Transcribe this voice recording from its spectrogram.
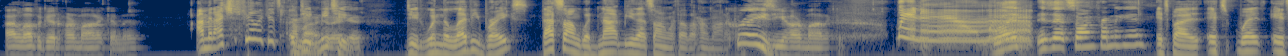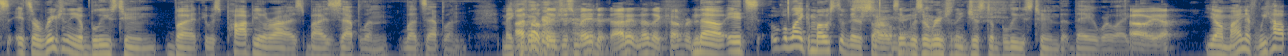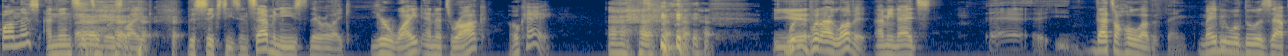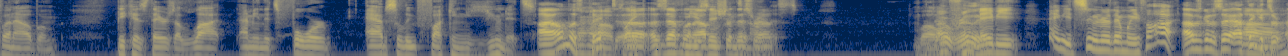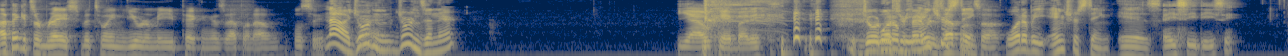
I love a good harmonica, man. I mean, I just feel like it's oh, dude. Me too, good. dude. When the levee breaks, that song would not be that song without the harmonica. Crazy harmonica. What is that song from again? It's by it's what it's it's originally a blues tune, but it was popularized by Zeppelin, Led Zeppelin. Making I thought they just made it. I didn't know they covered it. no, it's like most of their So songs. it was originally just a blues tune that they were like, Oh yeah. "Yo, mind if we hop on this?" And then since it was like the '60s and '70s, they were like, "You're white and it's rock, okay." Yeah. But, but I love it. I mean, it's uh, that's a whole other thing. Maybe Mm-hmm. we'll do a Zeppelin album because there's a lot. I mean, it's four absolute fucking units I almost picked of like uh, a Zeppelin album for musicians this round. artists. Well, Oh, really? Maybe maybe it's sooner than we thought. I was gonna say I think it's a, Uh. I think it's a race between you or me picking a Zeppelin album. We'll see. No, Jordan Jordan's in there. Yeah, okay, buddy. Jordan, What'll what's your be favorite interesting? Zeppelin song? What'll be interesting is ACDC?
